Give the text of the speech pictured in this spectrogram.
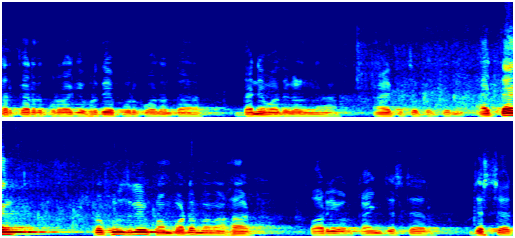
ಸರ್ಕಾರದ ಪರವಾಗಿ ಹೃದಯಪೂರ್ವಕವಾದಂಥ ಧನ್ಯವಾದಗಳನ್ನು ಹೇಳಕ್ಕೆ I thank profusely from bottom of my heart for your kind gesture gesture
